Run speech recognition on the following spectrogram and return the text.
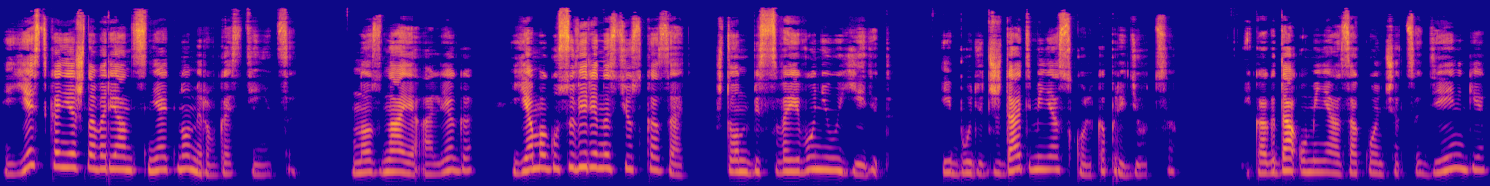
Есть, конечно, вариант снять номер в гостинице. Но, зная Олега, я могу с уверенностью сказать, что он без своего не уедет и будет ждать меня сколько придется. И когда у меня закончатся деньги,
